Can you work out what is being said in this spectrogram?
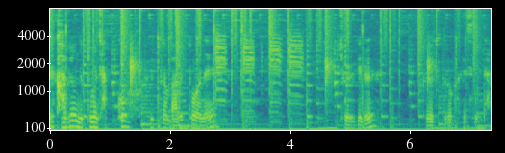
이렇게 가벼운 느낌을 잡고 일단 마를 동안에 줄기를 그려주도록 하겠습니다.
